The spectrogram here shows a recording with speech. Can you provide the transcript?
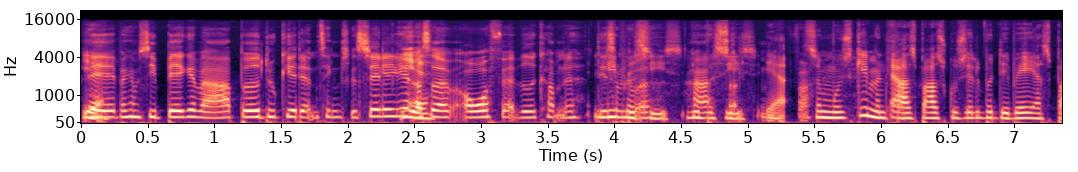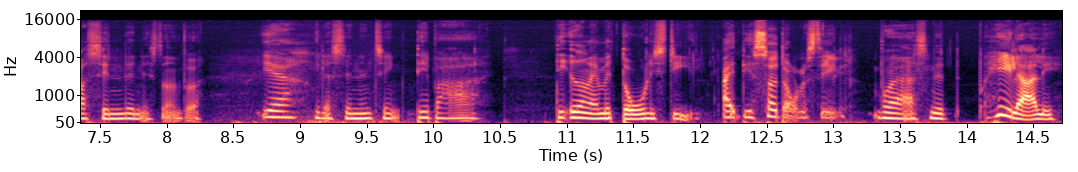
Ja. øh, hvad kan man sige, begge varer. Både du giver den ting, du skal sælge, Ja. og så overfører vedkommende det, Lige som præcis, du lige har præcis. solgt den Ja. for. Så måske man Ja. faktisk bare skulle sælge på DBA, og så bare sende den i stedet for. Ja, Eller sende en ting. Det er bare, det æder med med dårlig stil. ej, det er så dårlig stil. Hvor jeg er sådan lidt, helt ærlig.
